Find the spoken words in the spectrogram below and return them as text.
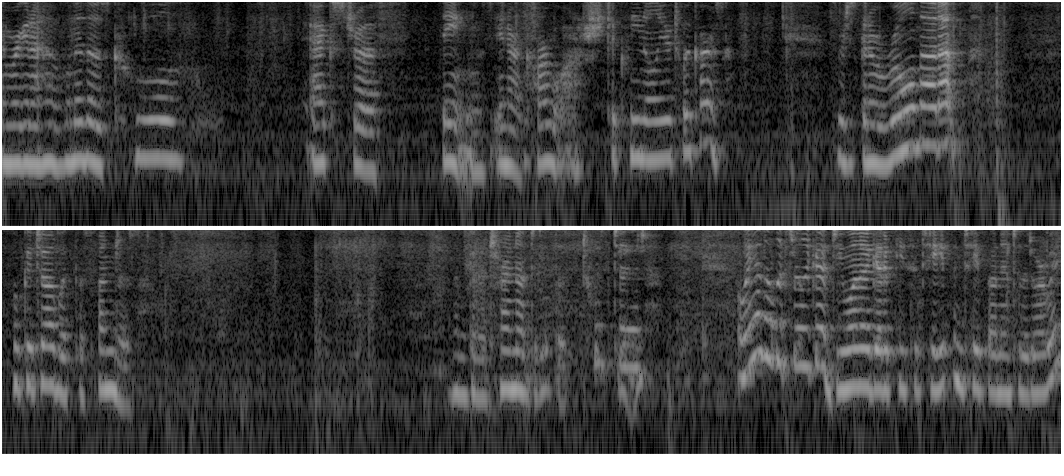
and we're gonna have one of those cool extra things in our car wash to clean all your toy cars. So we're just gonna roll that up Oh, good job with the sponges. I'm gonna try not to get this twisted. Oh yeah, that looks really good. Do you wanna get a piece of tape and tape that into the doorway?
